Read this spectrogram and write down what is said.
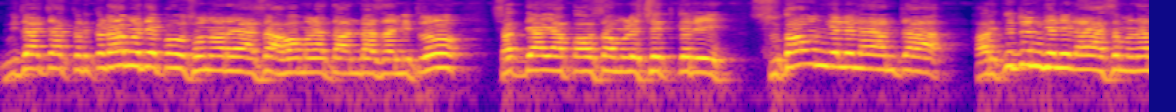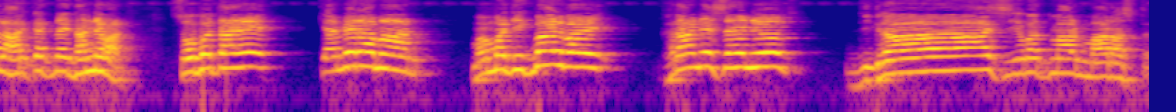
विजाच्या कडकडामध्ये पाऊस होणार आहे असा हवामानाचा अंदाज आहे मित्र. सध्या या पावसामुळे शेतकरी सुकावून गेलेला आहे आमचा हरकतून गेलेला आहे असं म्हणायला हरकत नाही. धन्यवाद. सोबत आहे कॅमेरामॅन मोहम्मद इक्बाल भाई घराणे सह न्यूज दिग्रास यवतमाळ महाराष्ट्र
